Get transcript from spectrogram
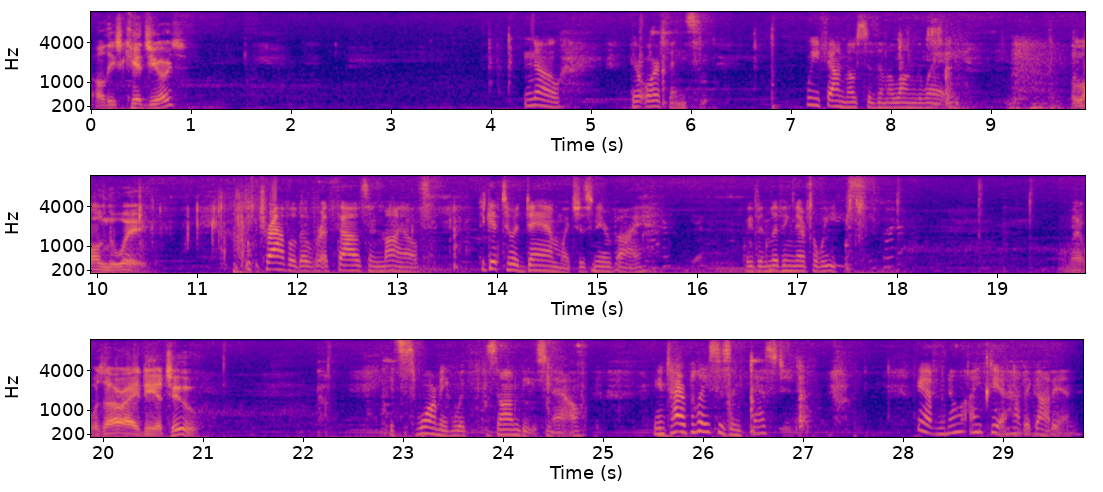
All these kids yours? No, they're orphans. We found most of them along the way. Along the way. We've traveled over a thousand miles to get to a dam which is nearby. We've been living there for weeks. Well, that was our idea, too. It's swarming with zombies now. The entire place is infested. We have no idea how they got in.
